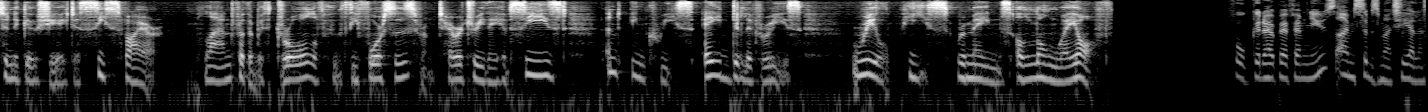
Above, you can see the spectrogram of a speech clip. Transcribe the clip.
to negotiate a ceasefire, plan for the withdrawal of Houthi forces from territory they have seized, and increase aid deliveries real peace remains a long way off. For Good Hope FM News, I'm Sibs Matiela.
